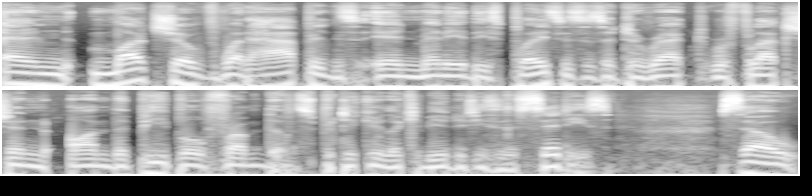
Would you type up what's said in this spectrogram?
And much of what happens in many of these places is a direct reflection on the people from those particular communities and cities. So,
